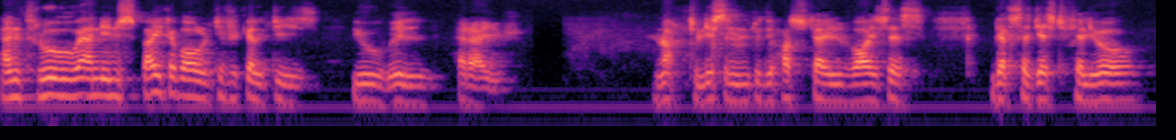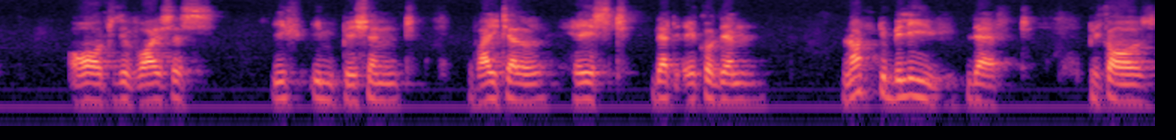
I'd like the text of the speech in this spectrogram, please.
and through and in spite of all difficulties, you will arrive. Not to listen to the hostile voices that suggest failure or to the voices, if impatient, vital haste that echo them, not to believe that because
